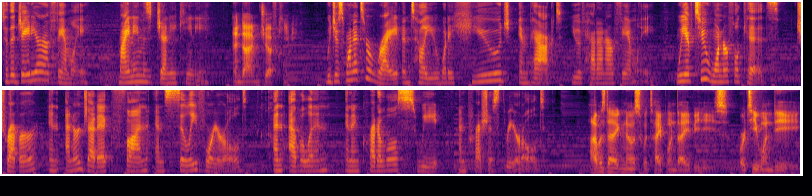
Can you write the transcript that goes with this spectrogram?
To the JDRF family, my name is Jenny Keeney. And I'm Jeff Keeney. We just wanted to write and tell you what a huge impact you have had on our family. We have two wonderful kids Trevor, an energetic, fun, and silly four year old, and Evelyn, an incredible, sweet, and precious three year old. I was diagnosed with type 1 diabetes, or T1D,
